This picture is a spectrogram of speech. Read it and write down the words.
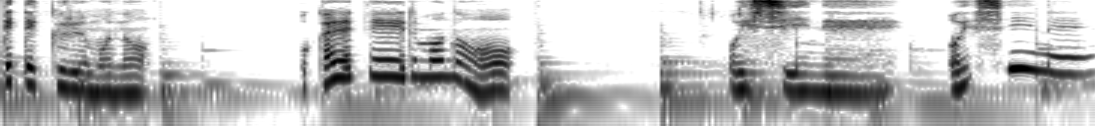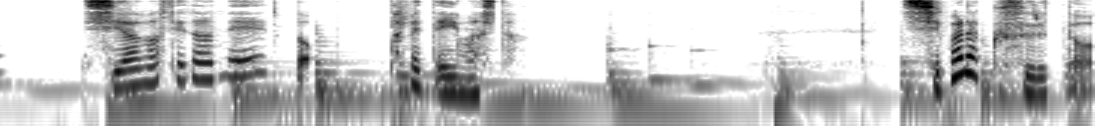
出てくるもの。置かれているものを美味しいね美味しいね幸せだねと食べていました。しばらくすると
